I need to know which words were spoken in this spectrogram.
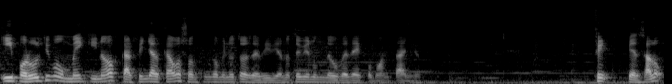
y por último un making of que al fin y al cabo son 5 minutos de vídeo, no te viene un DVD como antaño. En fin, piénsalo.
